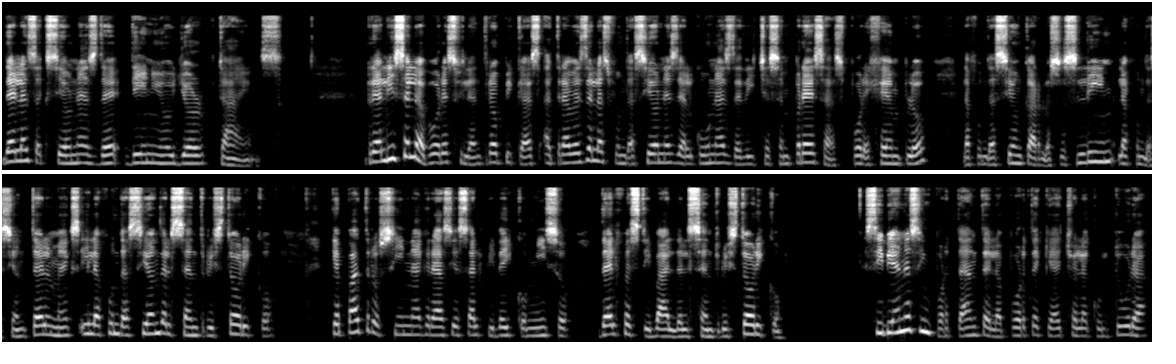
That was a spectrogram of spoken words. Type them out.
de las acciones de The New York Times. Realiza labores filantrópicas a través de las fundaciones de algunas de dichas empresas, por ejemplo, la Fundación Carlos Slim, la Fundación Telmex y la Fundación del Centro Histórico, que patrocina gracias al fideicomiso del Festival del Centro Histórico. Si bien es importante el aporte que ha hecho a la cultura,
